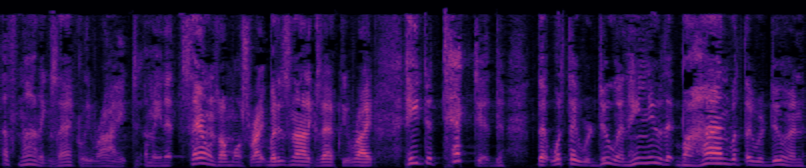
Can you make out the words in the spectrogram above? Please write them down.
that's not exactly right. I mean, it sounds almost right, but it's not exactly right. He detected that what they were doing, he knew that behind what they were doing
